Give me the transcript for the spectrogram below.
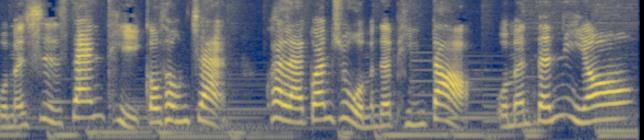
我们是三体沟通站，快来关注我们的频道，我们等你哦。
